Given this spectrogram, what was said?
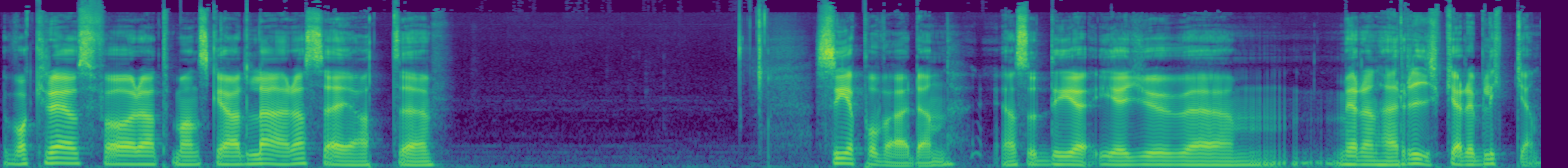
Vad krävs för att man ska lära sig att eh, se på världen? Alltså det är ju eh, med den här rikare blicken.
